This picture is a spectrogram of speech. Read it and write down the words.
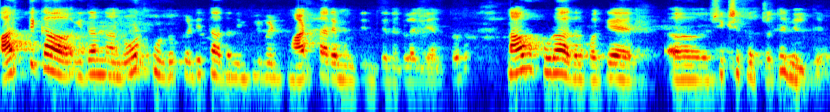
ಆರ್ಥಿಕ ಇದನ್ನು ನೋಡಿಕೊಂಡು ಖಂಡಿತ ಅದನ್ನು ಇಂಪ್ಲಿಮೆಂಟ್ ಮಾಡ್ತಾರೆ ಮುಂದಿನ ದಿನಗಳಲ್ಲಿ ಅಂತದ್ದು ನಾವು ಕೂಡ ಅದ್ರ ಬಗ್ಗೆ ಶಿಕ್ಷಕರ ಜೊತೆ ನಿಲ್ತೇವೆ.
